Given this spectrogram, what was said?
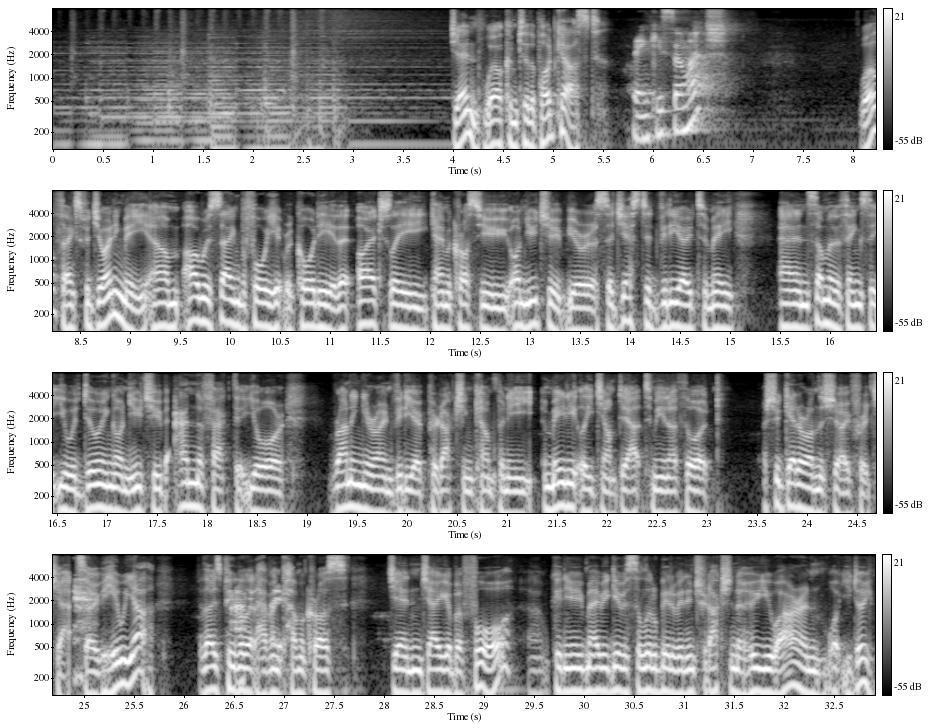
Jen, welcome to the podcast. Thank you so much. Well, thanks for joining me. Um, I was saying before we hit record here that I actually came across you on YouTube. You're a suggested video to me, and some of the things that you were doing on YouTube, and the fact that you're running your own video production company immediately jumped out to me. And I thought I should get her on the show for a chat. So here we are. For those people that haven't come across Jen Jager before, um, can you maybe give us a little bit of an introduction to who you are and what you do?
